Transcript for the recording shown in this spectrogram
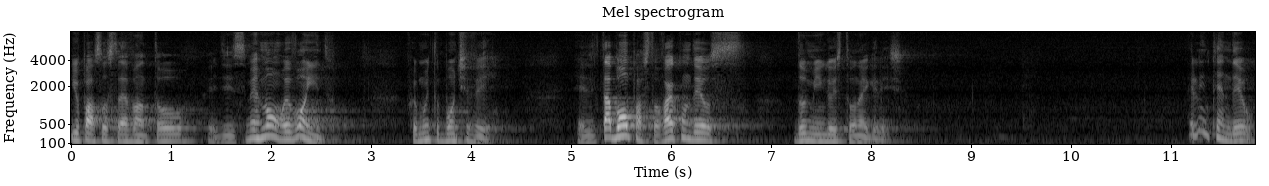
E o pastor se levantou e disse: Meu irmão, eu vou indo. Foi muito bom te ver. Ele: Tá bom, pastor, vai com Deus. Domingo eu estou na igreja. Ele entendeu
